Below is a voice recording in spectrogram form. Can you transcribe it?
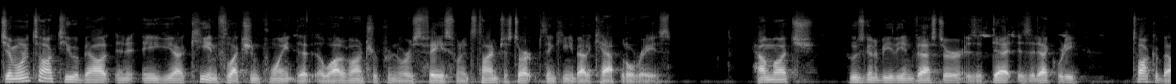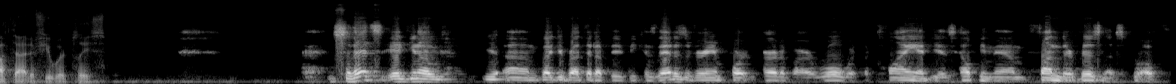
Jim, I want to talk to you about an, a, a key inflection point that a lot of entrepreneurs face when it's time to start thinking about a capital raise. How much? Who's going to be the investor? Is it debt? Is it equity? Talk about that, if you would, please. So that's you know I'm glad you brought that up, because that is a very important part of our role with the client is helping them fund their business growth.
